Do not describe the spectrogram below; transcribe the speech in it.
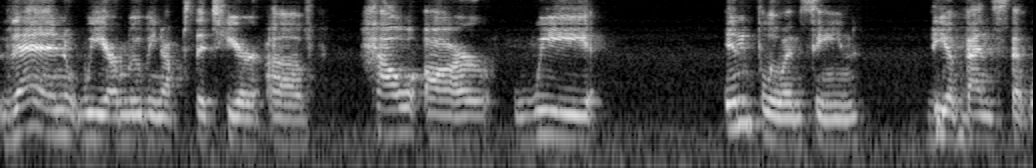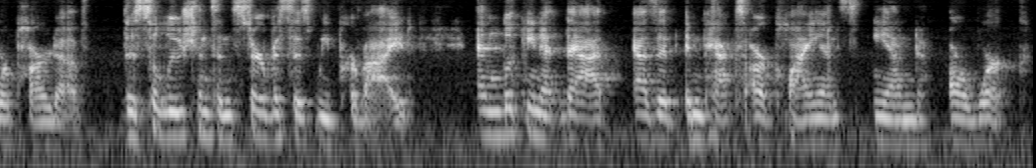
Then we are moving up to the tier of how are we influencing the events that we're part of, the solutions and services we provide and looking at that as it impacts our clients and our work.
